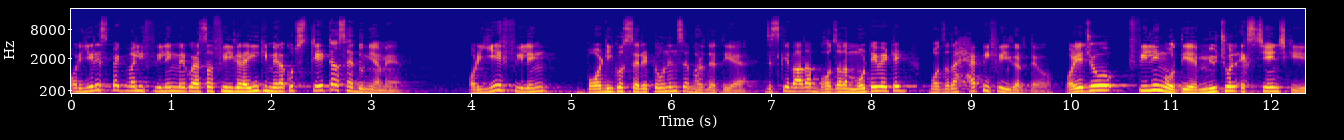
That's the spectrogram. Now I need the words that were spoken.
और ये रिस्पेक्ट वाली फीलिंग मेरे को ऐसा फील कराएगी कि मेरा कुछ स्टेटस है दुनिया में। और ये फीलिंग बॉडी को सेरेटोनिन से भर देती है, जिसके बाद आप बहुत ज़्यादा मोटिवेटेड बहुत ज़्यादा हैप्पी फील करते हो। और ये जो फीलिंग होती है म्यूचुअल एक्सचेंज की,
